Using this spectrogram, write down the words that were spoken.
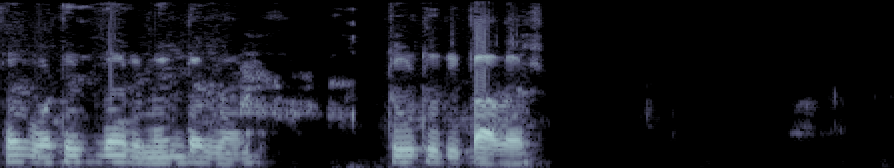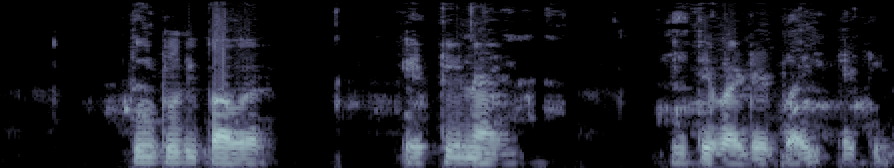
sir, what is the remainder when 2 to the power 2 to the power 89 is divided by 89.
